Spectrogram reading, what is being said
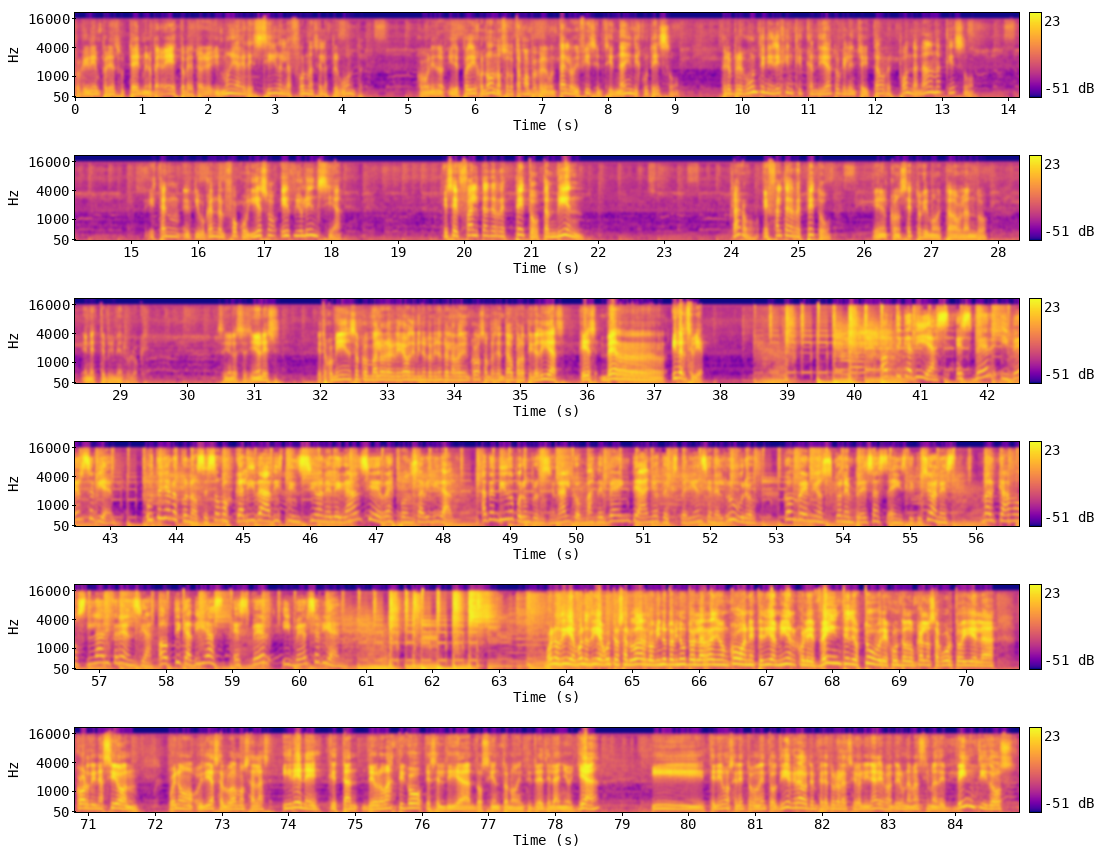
Porque quería imponer sus términos, pero esto, pero esto. Y muy agresiva en la forma de hacer las preguntas. Como y después dijo, no, nosotros estamos para preguntar lo difícil. Sí, nadie discute eso. Pero pregunten y dejen que el candidato, que el entrevistado responda, nada más que eso. Están equivocando el foco y eso es violencia. Esa es falta de respeto también. Claro, es falta de respeto en el concepto que hemos estado hablando en este primer bloque. Señoras y señores, estos comienzos con valor agregado de minuto a minuto en la radio en son presentados por Óptica Díaz, que es ver y verse bien. Óptica Díaz es ver y verse bien. Usted ya nos conoce, somos calidad, distinción, elegancia y responsabilidad atendido por un profesional con más de 20 años de experiencia en el rubro, convenios con empresas e instituciones. Marcamos la diferencia. Óptica Díaz es ver y verse bien. Buenos días, buenos días, gusto saludarlo minuto a minuto en la Radio Ancoa en este día miércoles 20 de octubre junto a don Carlos Agurto y en la coordinación. Bueno, hoy día saludamos a las Irene que están de oromástico. Es el día 293 del año ya. Y tenemos en este momento 10 grados de temperatura en la ciudad Linares. Vamos a tener una máxima de 22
